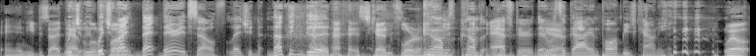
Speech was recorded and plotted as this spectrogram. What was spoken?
and he decided to Which, have a little which fun. right that there itself lets you know nothing good it's kind of Florida. comes comes after. There was a guy in Palm Beach County. Well,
